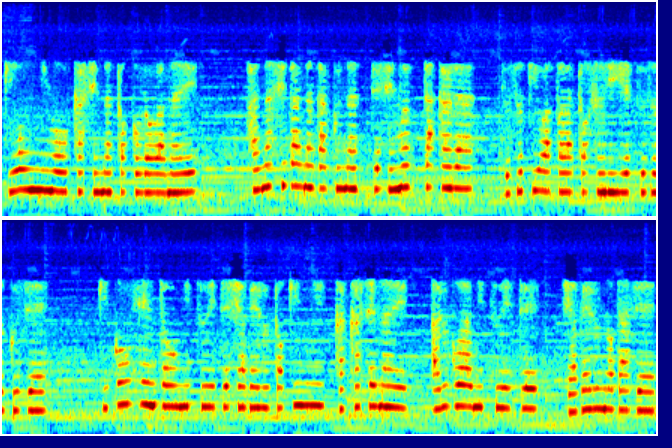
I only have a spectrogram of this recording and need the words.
気温にもおかしなところはない。話が長くなってしまったから、続きはパート3へ続くぜ。気候変動について喋るときに欠かせない、アルゴアについて、喋るのだぜ。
